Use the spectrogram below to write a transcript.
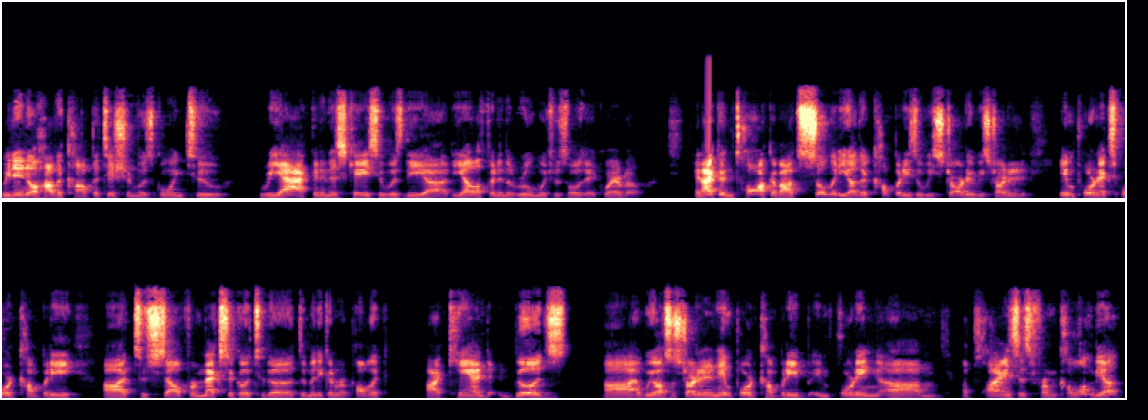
We didn't know how the competition was going to react. And in this case, it was the uh, the elephant in the room, which was Jose Cuervo. And I can talk about so many other companies that we started. We started an import export company uh, to sell from Mexico to the Dominican Republic uh, canned goods. Uh, we also started an import company importing um, appliances from Colombia.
